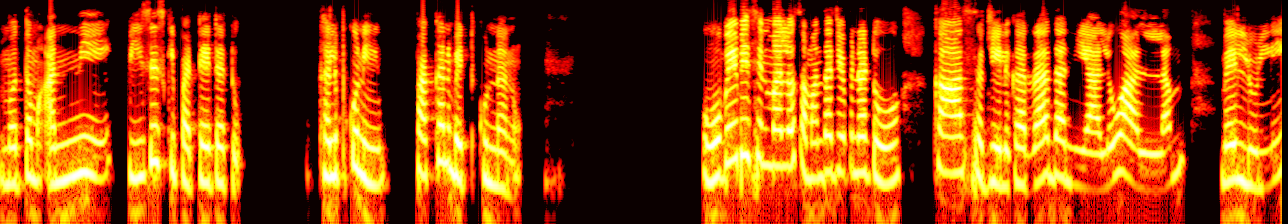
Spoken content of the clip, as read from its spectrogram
మొత్తం అన్ని పీసెస్‌కి పట్టేటట్టు కలుపుకొని పక్కన పెట్టుకున్నాను. 'ఓ బేబీ' సినిమాలో సమంత చెప్పినట్టు కాస్త జీలకర్ర, ధనియాలు, అల్లం, వెల్లుల్లి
